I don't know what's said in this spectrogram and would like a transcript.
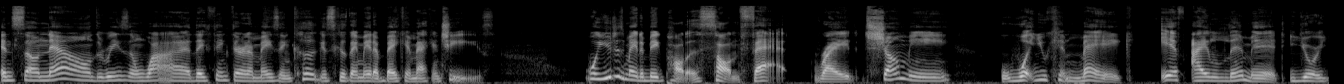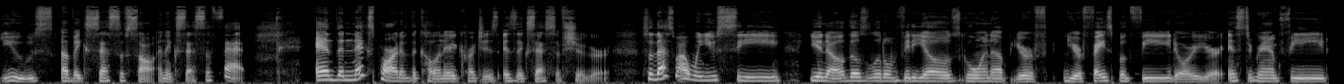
And so now the reason why they think they're an amazing cook is because they made a bacon mac and cheese. Well, you just made a big pot of salt and fat, right? Show me what you can make if I limit your use of excessive salt and excessive fat. And the next part of the culinary crutches is excessive sugar. So that's why when you see, you know, those little videos going up your your Facebook feed or your Instagram feed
